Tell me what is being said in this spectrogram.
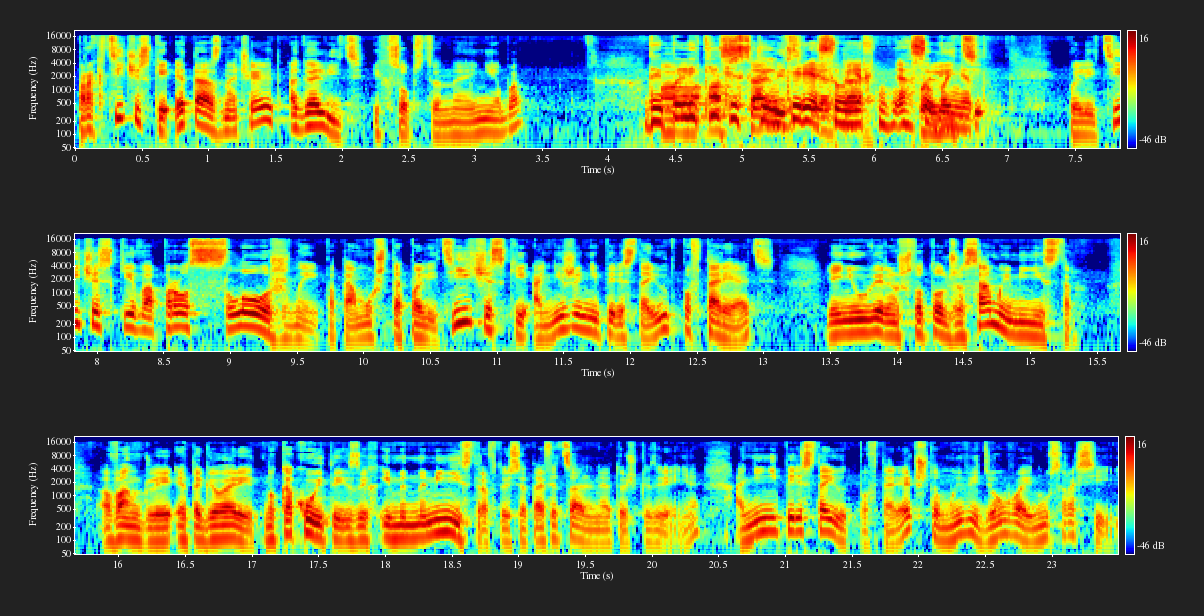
Практически это означает оголить их собственное небо, да и а, политические интересы у них особо полити... нет. Политический вопрос сложный, потому что политически они же не перестают повторять. Я не уверен, что тот же самый министр в Англии это говорит, но какой-то из их именно министров, то есть это официальная точка зрения, они не перестают повторять, что мы ведем войну с Россией.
